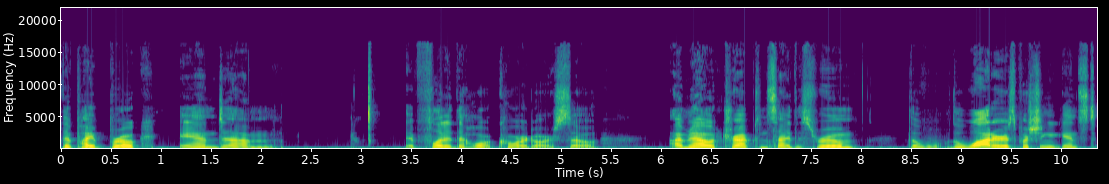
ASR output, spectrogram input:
the pipe broke and um, it flooded the whole corridor. So I'm now trapped inside this room the the water is pushing against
